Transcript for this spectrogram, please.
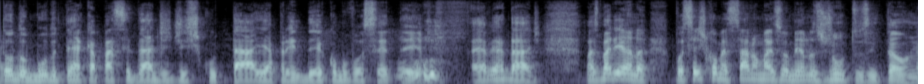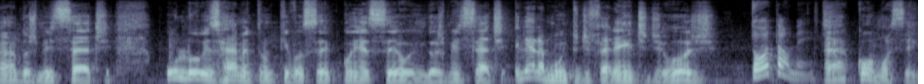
todo mundo tem a capacidade de escutar e aprender como você teve. É verdade. Mas, Mariana, vocês começaram mais ou menos juntos, então, né? 2007. O Lewis Hamilton, que você conheceu em 2007, ele era muito diferente de hoje? Totalmente. É? Como assim?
